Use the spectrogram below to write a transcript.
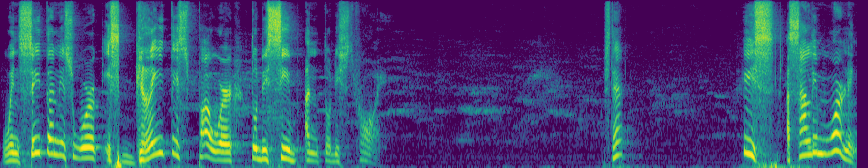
when Satan's work is greatest power to deceive and to destroy. Is that? Is a solemn warning.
